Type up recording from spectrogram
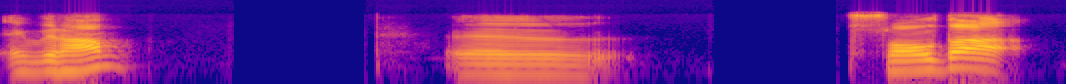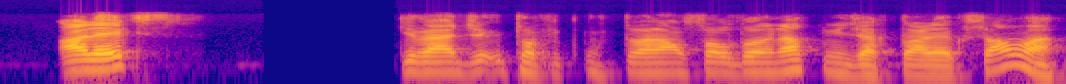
Emirhan, e, solda Alex ki bence Topik muhtemelen solda oynatmayacaktı Alex'i ama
